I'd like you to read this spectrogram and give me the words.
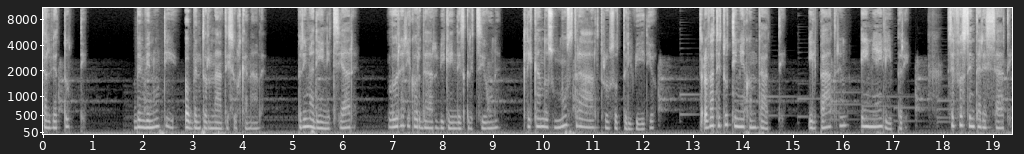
Salve a tutti, benvenuti o bentornati sul canale. Prima di iniziare vorrei ricordarvi che in descrizione, cliccando su mostra altro sotto il video, trovate tutti i miei contatti, il Patreon e i miei libri. Se foste interessati,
